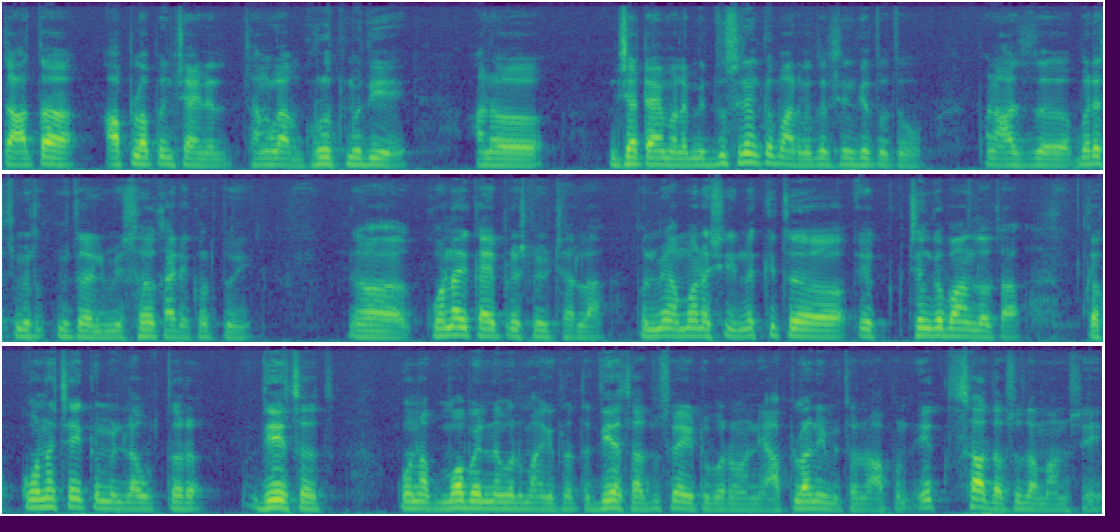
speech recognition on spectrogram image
तर आता आपला पण चॅनल चांगला ग्रोथमध्ये आहे. आणि ज्या टायमाला मी दुसऱ्यांकडे मार्गदर्शन घेत होतो पण आज बऱ्याच मित्र मित्राला मी सहकार्य करतो आहे कोणाही काही प्रश्न विचारला पण मी मनाशी नक्कीच एक चंग बांधला होता. का कोणाच्याही कमेंटला उत्तर द्यायचंच. कोणा मोबाईल नंबर मागितला तर द्यायचा दुसऱ्या युट्यूबवर आणि आपला नाही मित्रांनो आपण एक साधा सुद्धा माणूस आहे.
